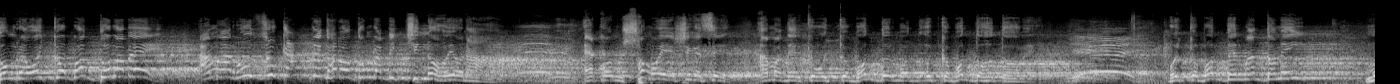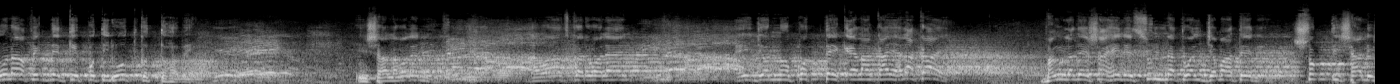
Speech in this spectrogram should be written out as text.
তোমরা আমার ধরো, তোমরা বিচ্ছিন্ন হইও না। এখন সময় এসে গেছে, আমাদেরকে ঐক্যবদ্ধের ঐক্যবদ্ধ হতে হবে। ঐক্যবদ্ধের মাধ্যমেই মুনাফিকদেরকে প্রতিরোধ করতে হবে। ইনশাআল্লাহ বলেন। আওয়াজ করে বলেন। এই জন্য প্রত্যেক এলাকায় এলাকায় বাংলাদেশ আহেলে জামাতের শক্তিশালী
